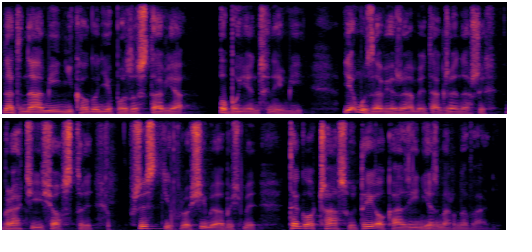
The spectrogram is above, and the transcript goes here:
nad nami, nikogo nie pozostawia obojętnymi. Jemu zawierzamy także naszych braci i siostry. Wszystkich prosimy, abyśmy tego czasu, tej okazji nie zmarnowali.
